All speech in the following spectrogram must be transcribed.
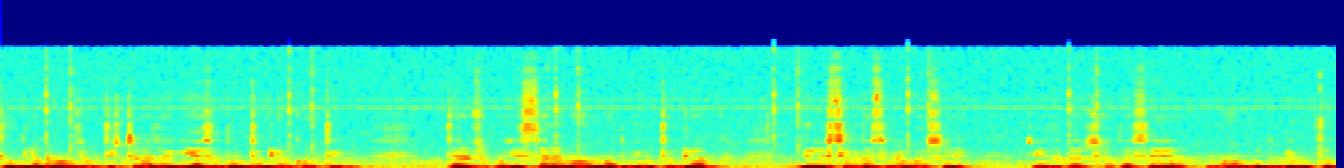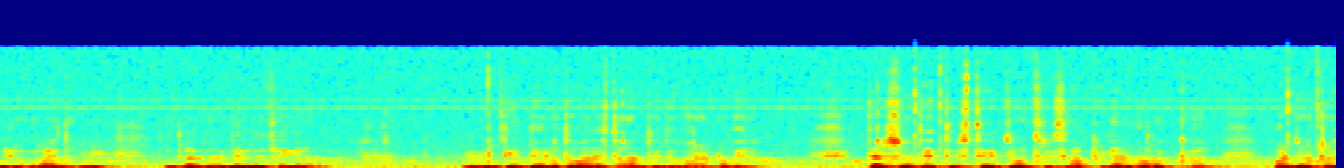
তুগলক বংশ প্রতিষ্ঠা রাজা গিয়াসুদ্দিন তুগলক কর্তৃক। তেরোশো পঁচিশ সালে মোহাম্মদ বিন তুগলক দিল্লির সিংহাসনে বসে। যেহেতু তার সাতাশে মোহাম্মদ বিন তুগলক রাজধানী রাজধানী দিল্লি থেকে দৌলতাবাদে স্থানান্তরিত করেন। ওকে? তেরোশো তেত্রিশ থেকে চৌত্রিশ আফ্রিকার মরক্কো পর্যটক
